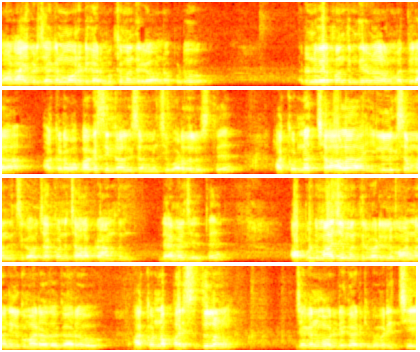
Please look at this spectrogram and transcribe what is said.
మా నాయకుడు జగన్మోహన్ రెడ్డి గారు ముఖ్యమంత్రిగా ఉన్నప్పుడు రెండు వేల పంతొమ్మిది ఇరవై నాలుగు మధ్యలో అక్కడ భగత్ సింగ్ కాలనీకి సంబంధించి వరదలు వస్తే అక్కడున్న చాలా ఇల్లులకు సంబంధించి కావచ్చు అక్కడున్న చాలా ప్రాంతం డ్యామేజ్ అయితే అప్పుడు మాజీ మంత్రి వర్యులు మా అన్న అనిల్ కుమార్ యాదవ్ గారు అక్కడున్న పరిస్థితులను జగన్మోహన్ రెడ్డి గారికి వివరించి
